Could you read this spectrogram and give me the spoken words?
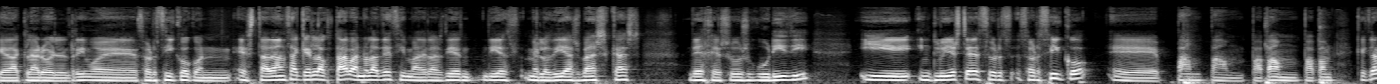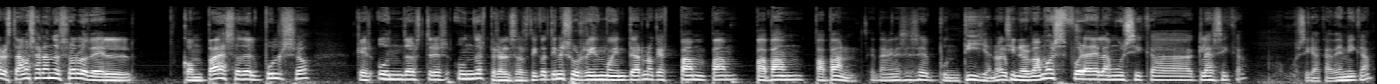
Que queda claro el ritmo de Zorcico con esta danza, que es la octava, no la décima de las 10 melodías vascas de Jesús Guridi. Y incluye este zur- Zorcico, eh, pam, pam, pa, pam, pa, pam. Que claro, estábamos hablando solo del compás o del pulso, que es 1, 2, 3, 1, 2, pero el Zorcico tiene su ritmo interno que es pam, pam, pa, pam, pa, pam, que también es ese puntillo, ¿no? Si nos vamos fuera de la música clásica, música académica,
